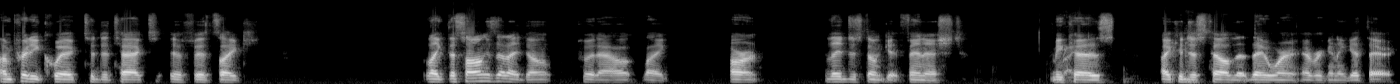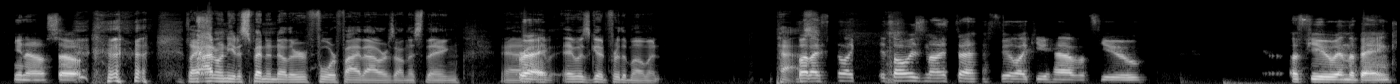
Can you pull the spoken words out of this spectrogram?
I'm pretty quick to detect if it's like like the songs that I don't put out like aren't they just don't get finished because right. I could just tell that they weren't ever going to get there, you know. So like I don't need to spend another 4 or 5 hours on this thing. Uh, right. It, it was good for the moment pass. But I feel like it's always nice to feel like you have a few, a few in the bank,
